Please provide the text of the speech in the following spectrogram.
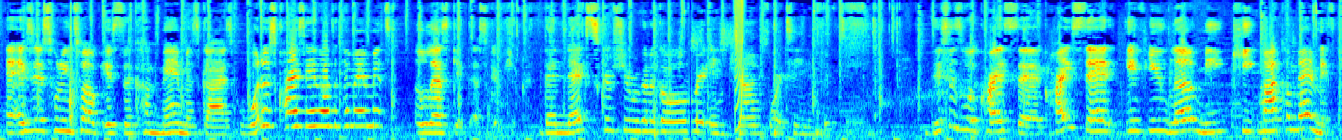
in Exodus 20 and 12 is the commandments, guys. What does Christ say about the commandments? Let's get that scripture. The next scripture we're going to go over is John 14 and 15. This is what Christ said. Christ said, If you love me, keep my commandments.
